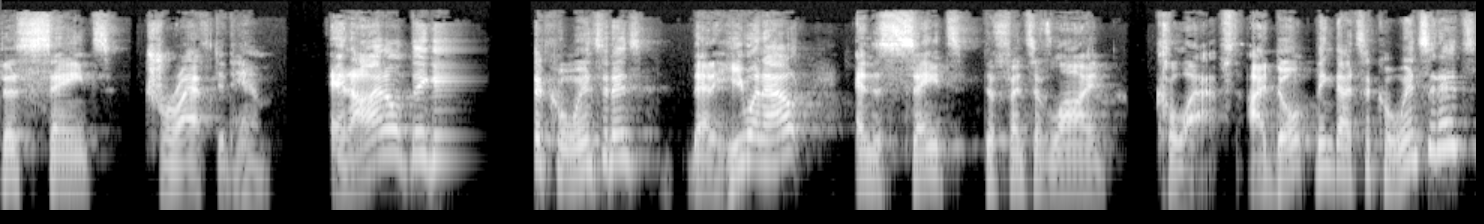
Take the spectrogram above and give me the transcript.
the Saints drafted him. And I don't think it's a coincidence that he went out and the Saints defensive line collapsed. I don't think that's a coincidence.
